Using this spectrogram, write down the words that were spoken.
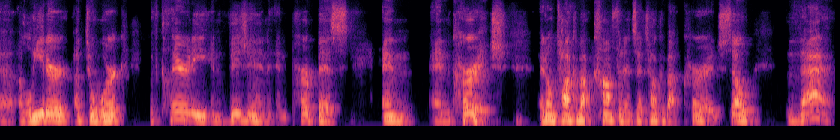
a, a leader uh, to work with clarity and vision and purpose and and courage i don't talk about confidence i talk about courage so that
